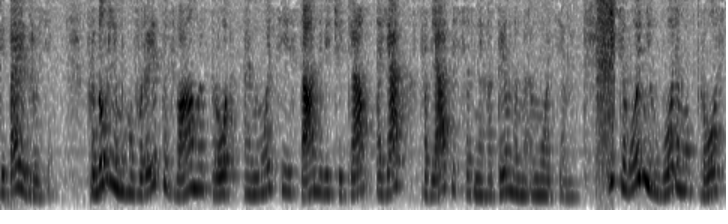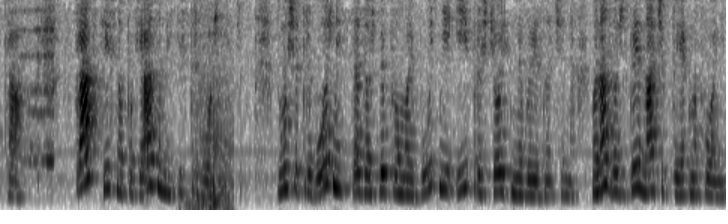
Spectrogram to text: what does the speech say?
Вітаю, друзі! Продовжуємо говорити з вами про емоції, стани, відчуття та як справлятися з негативними емоціями. І сьогодні говоримо про страх. Страх тісно пов'язаний із тривожністю, тому що тривожність це завжди про майбутнє і про щось невизначене. Вона завжди, начебто, як на фоні.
